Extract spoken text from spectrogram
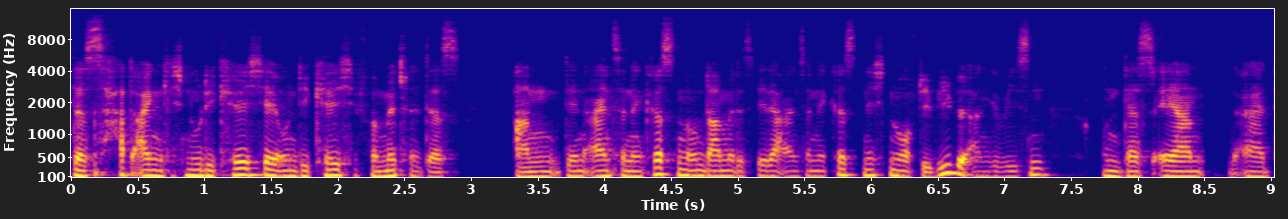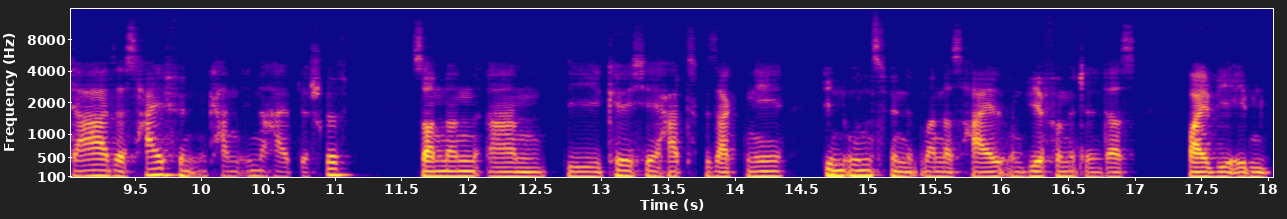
das hat eigentlich nur die Kirche und die Kirche vermittelt das an den einzelnen Christen und damit ist jeder einzelne Christ nicht nur auf die Bibel angewiesen und dass er äh, da das Heil finden kann innerhalb der Schrift, sondern ähm, die Kirche hat gesagt, nee, in uns findet man das Heil und wir vermitteln das, weil wir eben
